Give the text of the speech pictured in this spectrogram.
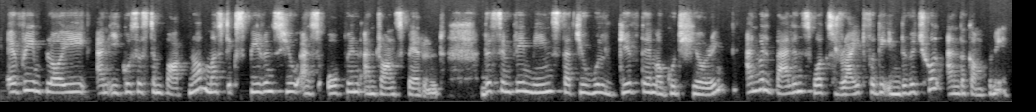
Every employee and ecosystem partner must experience you as open and transparent. This simply means that you will give them a good hearing and will balance what's right for the individual and the company.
